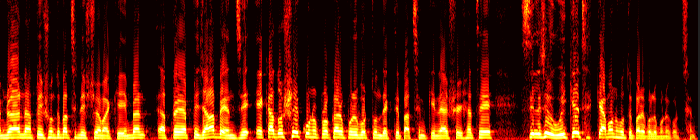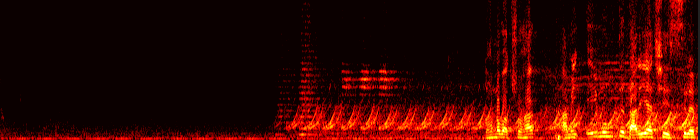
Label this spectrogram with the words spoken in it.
ইমরান, আপনি শুনতে পাচ্ছেন নিশ্চয়ই আমাকে। ইমরান, আপনি আপনি জানাবেন যে একাদশে কোনো প্রকার পরিবর্তন দেখতে পাচ্ছেন কিনা? সেই সাথে সিলেটের উইকেট কেমন হতে পারে বলে মনে করছেন? ধন্যবাদ, সোহাগ। আমি এই মুহূর্তে দাঁড়িয়ে আছি সিলেট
